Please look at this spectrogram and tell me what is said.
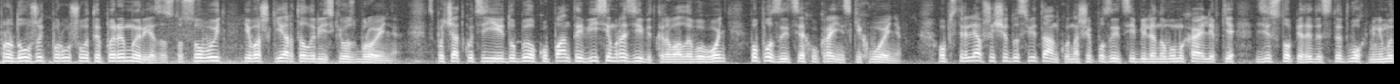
продовжують порушувати перемир'я, застосовують і важкі артилерійські озброєння. З початку цієї доби окупанти вісім разів відкривали вогонь по позиціях українських воїнів. Обстрілявши ще до світанку наші позиції біля Новомихайлівки зі 152 мм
